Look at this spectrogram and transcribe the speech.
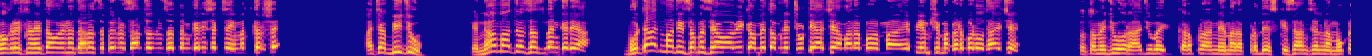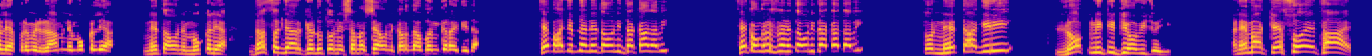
કોંગ્રેસના નેતાઓ એના ધારાસભ્યનું સાંસદનું સસ્પેન્ડ કરી શકશે, હિંમત કરશે? અચ્છા, બીજું કે ન માત્ર સસ્પેન્ડ કર્યા, બોટાદમાંથી સમસ્યાઓ આવી કે અમે તમને ચૂંટ્યા છે અમારા એપીએમસીમાં ગડબડો થાય છે. તો તમે જુઓ, રાજુભાઈ કરપડાને અમારા પ્રદેશ કિસાન સેલના મોકલ્યા, પ્રવીણ રામને મોકલ્યા, નેતાઓને મોકલ્યા, દસ ખેડૂતોની સમસ્યાઓને કરતા બંધ કરાવી દીધા. છે ભાજપના નેતાઓની તાકાત આવી? છે કોંગ્રેસના નેતાઓની તાકાત આવી? તો નેતાગીરી લોકનીતિથી હોવી જોઈએ. અને એમાં કેસો એ થાય.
